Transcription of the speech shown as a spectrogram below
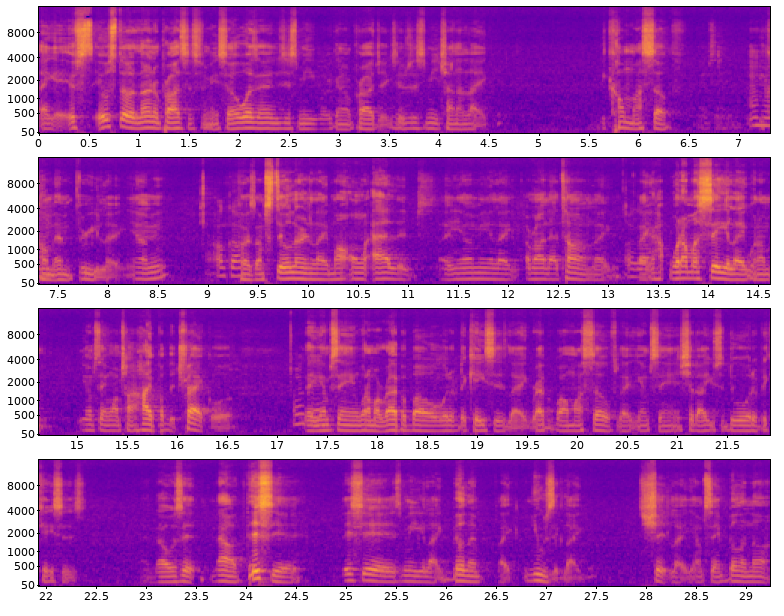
like it was, it was still a learning process for me. So it wasn't just me working on projects. It was just me trying to like become myself. You know what I'm saying? Become M3, like you know what I mean? Okay. Because I'm still learning like my own ad libs. Like you know what I mean? Like around that time, like Okay. like what I'm gonna say, like when I'm, you know what I'm saying, when I'm trying to hype up the track or. Like, you know what I'm saying, what I'm gonna rap about, whatever the case is, like rap about myself, like, you know what I'm saying, shit I used to do, whatever the case is. That was it. Now, this year, this year is me, like, building, like, music, like, shit, like, you know what I'm saying, building a,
